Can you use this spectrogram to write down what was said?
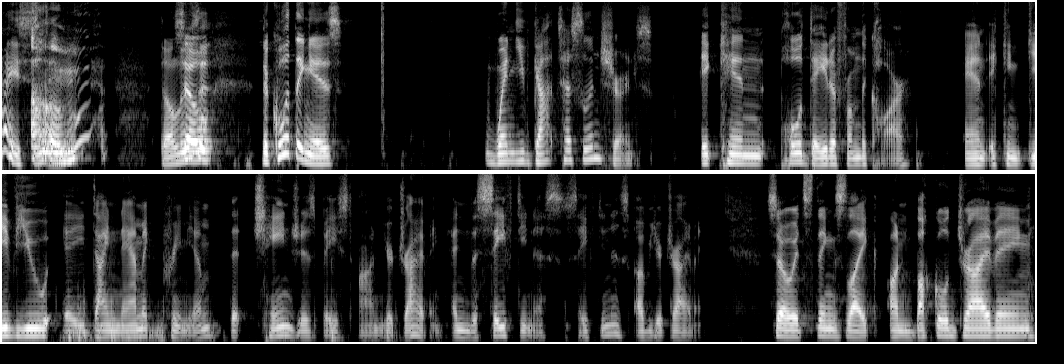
nice. Um. Don't lose so it. the cool thing is when you've got Tesla insurance, it can pull data from the car and it can give you a dynamic premium that changes based on your driving and the safetiness, safetiness of your driving. So it's things like unbuckled driving,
